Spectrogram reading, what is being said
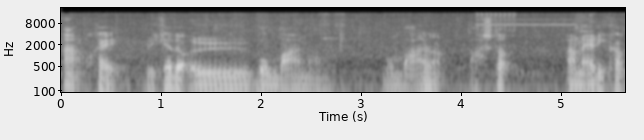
Ah, ok, richiedo... Eh, bombana. Bombana, basta. America.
